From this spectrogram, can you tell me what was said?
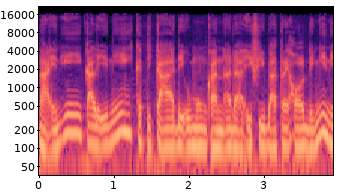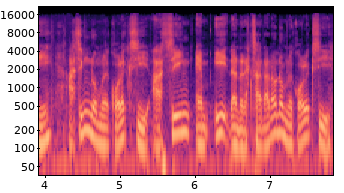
Nah ini kali ini ketika diumumkan ada EV Baterai Holding ini asing udah mulai koleksi, asing, MI dan reksadana udah mulai koleksi.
